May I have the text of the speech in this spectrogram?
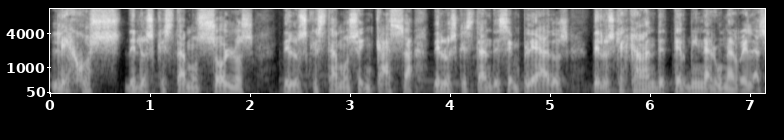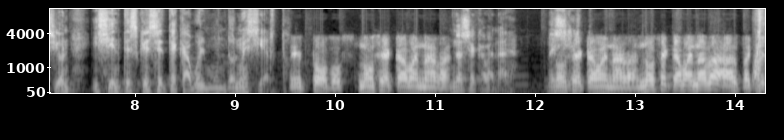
lejos, de los que estamos solos, de los que estamos en casa, de los que están desempleados, de los que acaban de terminar una relación y sientes que se te acabó el mundo. No es cierto. De todos, no se acaba nada. No se acaba nada. No, se acaba nada. No se acaba nada hasta que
